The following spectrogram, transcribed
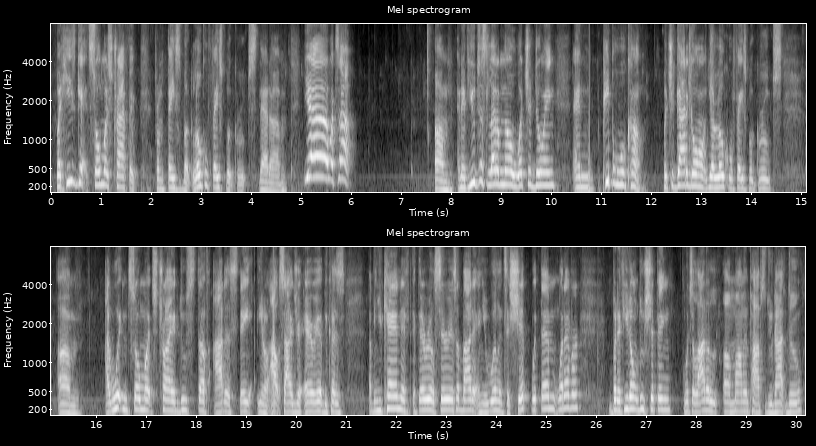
but he's getting so much traffic from Facebook, local Facebook groups that um, yo, what's up? Um, and if you just let them know what you're doing, and people will come, but you got to go on your local Facebook groups. Um, I wouldn't so much try and do stuff out of state, you know, outside your area because, I mean, you can if, if they're real serious about it and you're willing to ship with them, whatever. But if you don't do shipping, which a lot of uh, mom and pops do not do.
